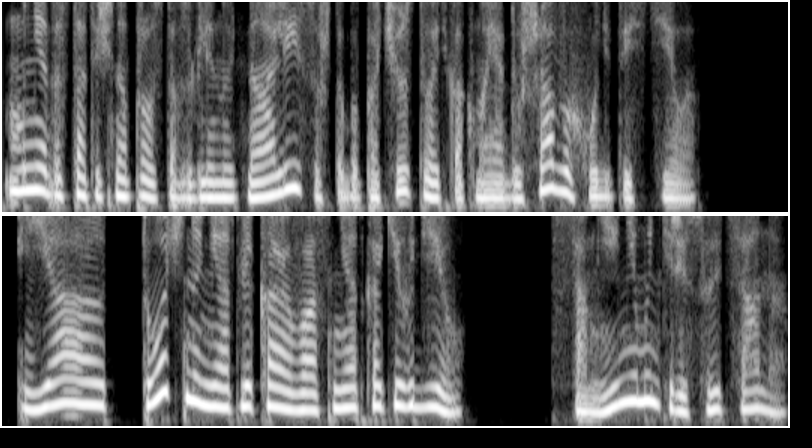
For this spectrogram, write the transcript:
Мне достаточно просто взглянуть на Алису, чтобы почувствовать, как моя душа выходит из тела. «Я точно не отвлекаю вас ни от каких дел?» С сомнением интересуется она.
